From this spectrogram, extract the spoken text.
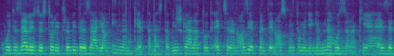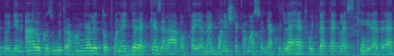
hogy az előző sztorit rövidre zárjam, én nem kértem ezt a vizsgálatot, egyszerűen azért, mert én azt mondtam, hogy engem ne hozzanak ilyen helyzetbe, hogy én állok az ultrahang előtt, ott van egy gyerek, keze, lába, feje megvan, és nekem azt mondják, hogy lehet, hogy beteg lesz, kéred-e.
